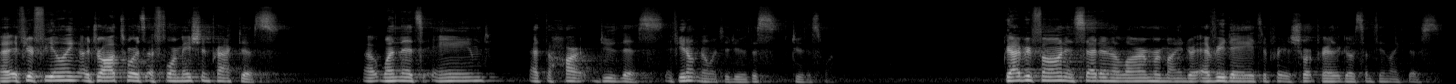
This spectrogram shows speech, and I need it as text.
Uh, if you're feeling a draw towards a formation practice, uh, one that's aimed at the heart, do this. If you don't know what to do, this, do this one. Grab your phone and set an alarm reminder every day to pray a short prayer that goes something like this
